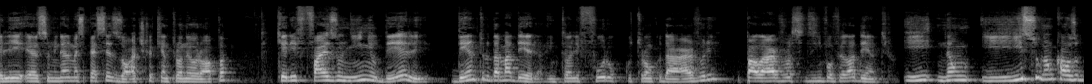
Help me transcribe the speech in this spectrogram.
Ele, se não me engano, é uma espécie exótica que entrou na Europa. Que ele faz o ninho dele dentro da madeira. Então ele fura o tronco da árvore para a árvore se desenvolver lá dentro. E, não, e isso não causa.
